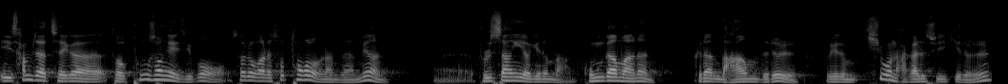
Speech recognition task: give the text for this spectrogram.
이삶 자체가 더 풍성해지고 서로 간에 소통을 원한다면 어, 불쌍히 여기는 마음, 공감하는 그런 마음들을 우리가 좀 키워 나갈 수 있기를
